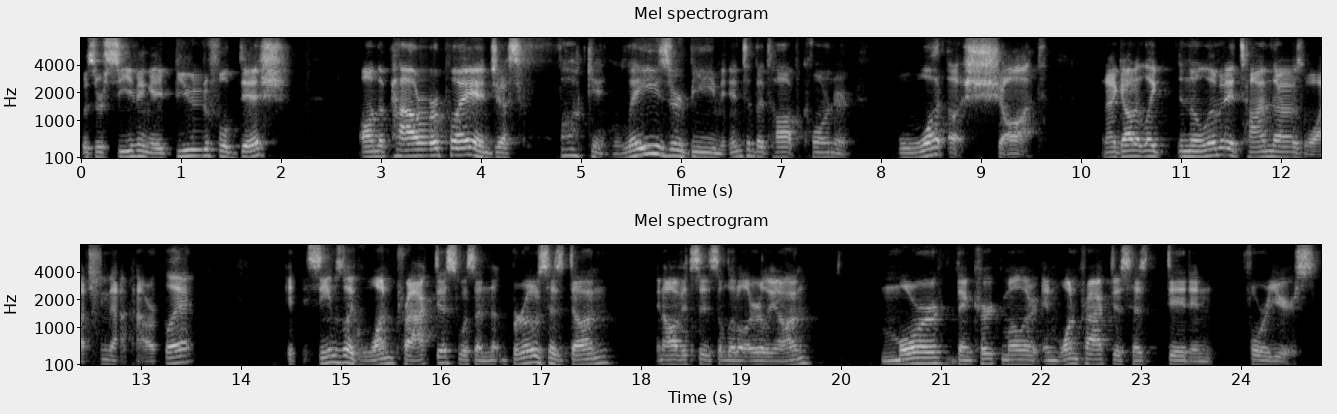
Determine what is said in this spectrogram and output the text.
was receiving a beautiful dish on the power play and just fucking laser beam into the top corner. What a shot. And I got it like in the limited time that I was watching that power play. It seems like one practice was a Burrows has done, and obviously it's a little early on, more than Kirk Muller in one practice has did in four years.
